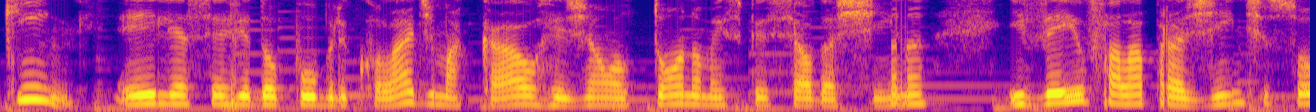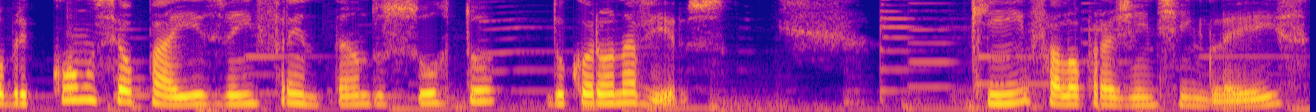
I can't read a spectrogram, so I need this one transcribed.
Kim, ele é servidor público lá de Macau, região autônoma especial da China, e veio falar para a gente sobre como seu país vem enfrentando o surto do coronavírus. Kim falou para a gente em inglês,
